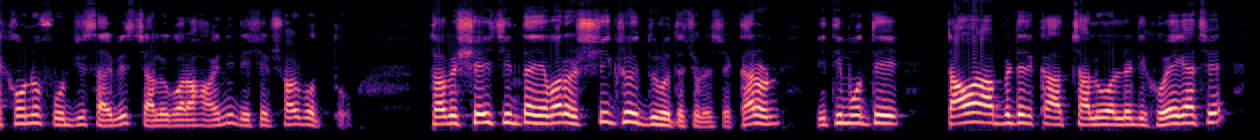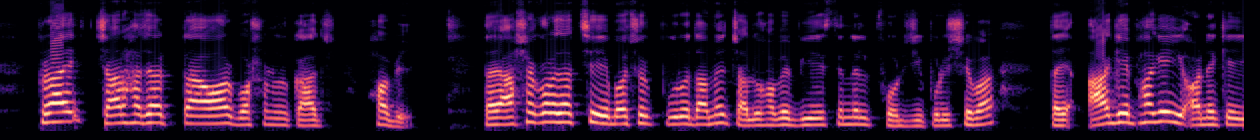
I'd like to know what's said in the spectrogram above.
এখনও ফোর সার্ভিস চালু করা হয়নি দেশের সর্বত্র। তবে সেই চিন্তা এবারও শীঘ্রই দূর হতে চলেছে, কারণ ইতিমধ্যে টাওয়ার আপডেটের কাজ চালু অলরেডি হয়ে গেছে, প্রায় চার হাজার টাওয়ার বসানোর কাজ হবে। তাই আশা করা যাচ্ছে এবছর পুরো দামে চালু হবে বিএসএনএল ফোর পরিষেবা। তাই আগে ভাগেই অনেকেই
